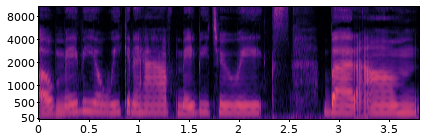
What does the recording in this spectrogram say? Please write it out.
oh, maybe a week and a half, maybe two weeks. But um,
